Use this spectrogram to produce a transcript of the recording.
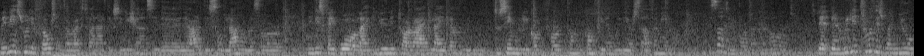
Maybe it's really frozen to arrive to an art exhibition and see the, the artist so glamorous or in this fake world, like you need to arrive like um, to seem really comfort, com- confident with yourself. I mean, it's not important at all. The, the really truth is when you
